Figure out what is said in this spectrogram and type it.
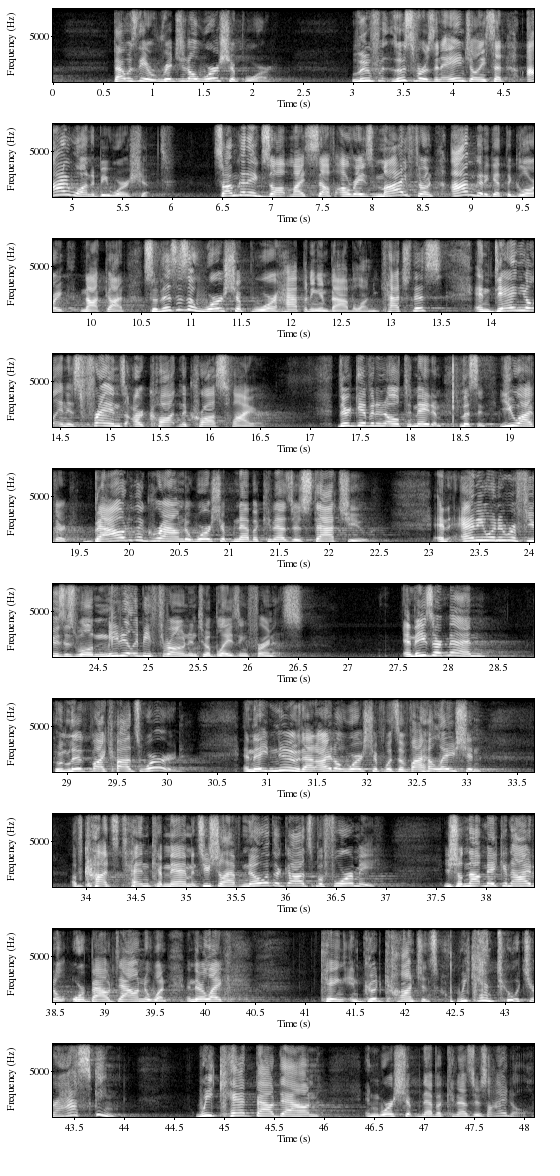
That was the original worship war. Lucifer is an angel, and he said, I want to be worshiped. So I'm going to exalt myself. I'll raise my throne. I'm going to get the glory, not God. So this is a worship war happening in Babylon. You catch this? And Daniel and his friends are caught in the crossfire. They're given an ultimatum. Listen, you either bow to the ground to worship Nebuchadnezzar's statue, and anyone who refuses will immediately be thrown into a blazing furnace. And these are men who live by God's word. And they knew that idol worship was a violation of God's Ten Commandments. You shall have no other gods before me. You shall not make an idol or bow down to one. And they're like, King, in good conscience, we can't do what you're asking. We can't bow down and worship Nebuchadnezzar's idol.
